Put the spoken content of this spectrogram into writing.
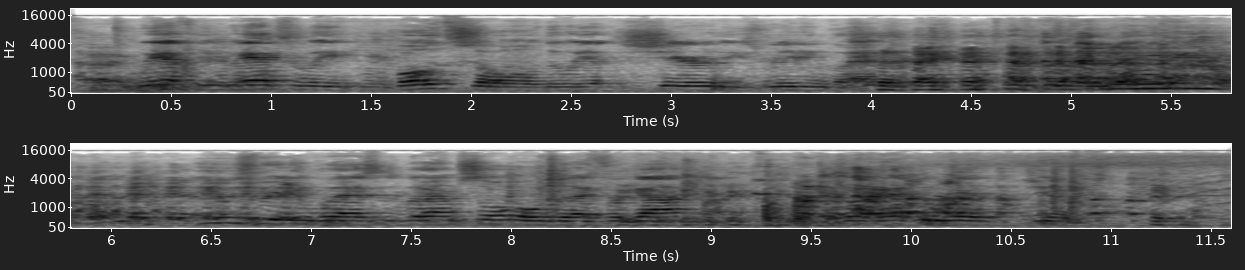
Uh, We have to, we actually, we're both so old that we have to share these reading glasses. Use reading glasses, but I'm so old that I forgot mine. So I have to wear Jim.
